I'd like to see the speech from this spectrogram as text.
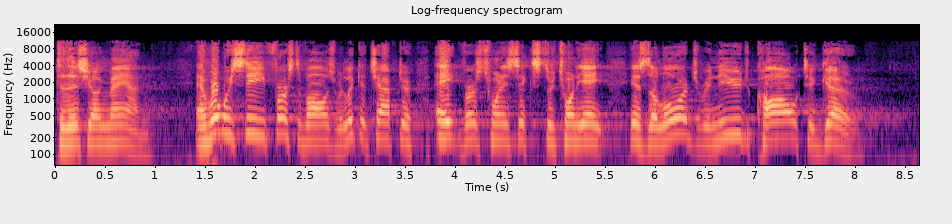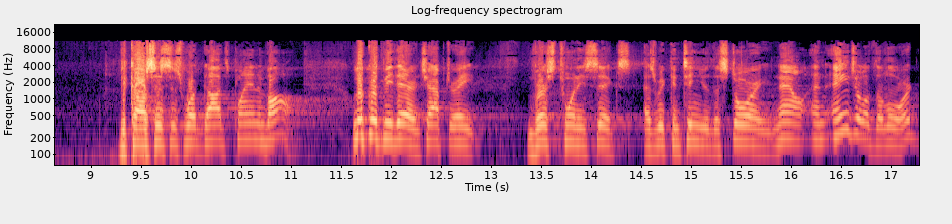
to this young man. And what we see, first of all, as we look at chapter 8, verse 26 through 28, is the Lord's renewed call to go. Because this is what God's plan involved. Look with me there in chapter 8, verse 26, as we continue the story. Now, an angel of the Lord,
